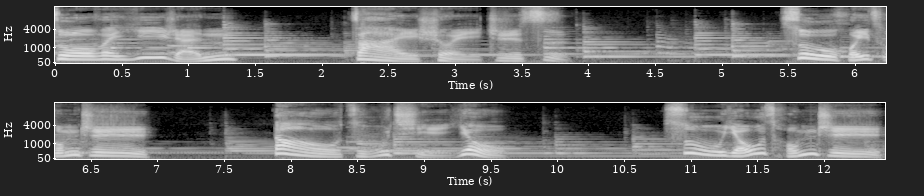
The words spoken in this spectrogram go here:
所谓伊人，在水之涘。溯洄从之，道阻且右；溯游从之，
